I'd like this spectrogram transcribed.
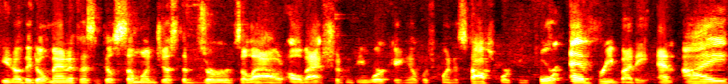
you know they don't manifest until someone just observes aloud. Oh, that shouldn't be working. At which point it stops working for everybody. And I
